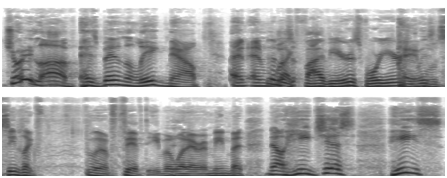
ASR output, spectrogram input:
Jordan Love has been in the league now, and and was- like five years four years it seems like 50 but whatever. I mean but no he just he's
